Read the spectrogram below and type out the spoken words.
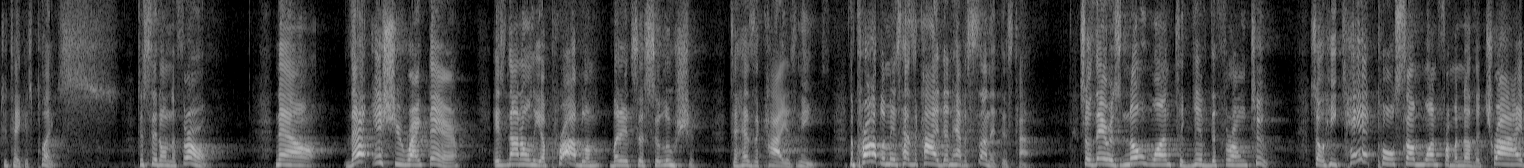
to take his place, to sit on the throne. Now, that issue right there is not only a problem, but it's a solution to Hezekiah's needs. The problem is Hezekiah doesn't have a son at this time. So there is no one to give the throne to. So he can't pull someone from another tribe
